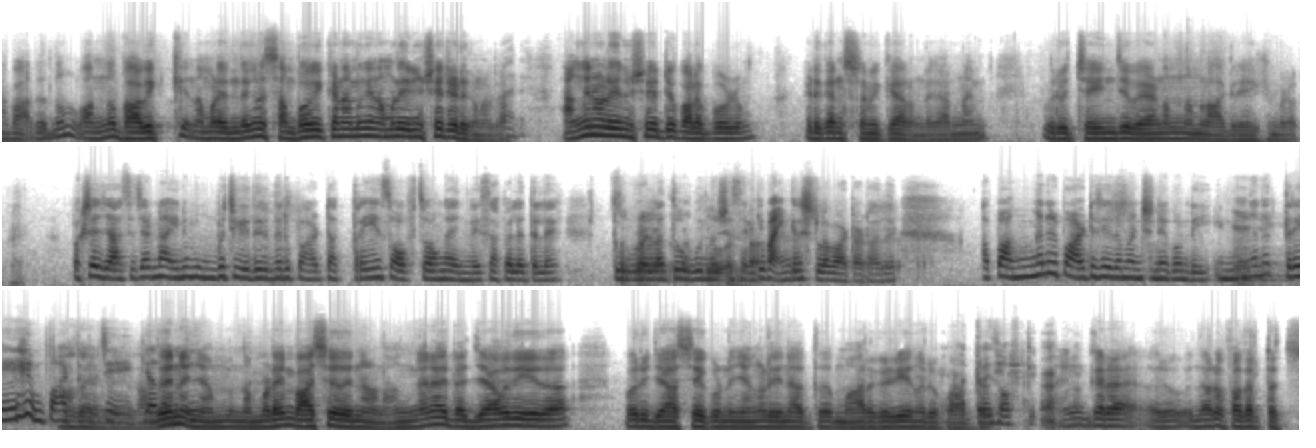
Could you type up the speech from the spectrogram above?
അപ്പോൾ അതൊന്നും വന്ന് ഭവിക്ക് നമ്മൾ എന്തെങ്കിലും സംഭവിക്കണമെങ്കിൽ നമ്മൾ ഇനിഷ്യേറ്റീവ് എടുക്കണമല്ലോ. അങ്ങനെയുള്ള ഇനിഷ്യേറ്റീവ് പലപ്പോഴും എടുക്കാൻ ശ്രമിക്കാറുണ്ട്. കാരണം ഒരു ചേഞ്ച് വേണം നമ്മൾ ആഗ്രഹിക്കുമ്പോഴൊക്കെ. പക്ഷെ ജാസി ചേട്ടൻ അതിന് മുമ്പ് ചെയ്തിരുന്ന ഒരു പാട്ട് അത്രയും സോഫ്റ്റ് സോങ് ആയിരുന്നു സഫലത്തിലെ തൂവെള്ള തൂകുന്ന എനിക്ക് ഭയങ്കര ഇഷ്ടമുള്ള പാട്ടാണ് അത്. അപ്പൊ അങ്ങനെ ഒരു പാട്ട് ചെയ്ത മനുഷ്യനെ കൊണ്ട് ഇങ്ങനെ ഇത്രയും പാട്ടുകൾ അത് തന്നെ ഞമ്മ- നമ്മുടെയും ഭാഷ അത് തന്നെയാണ്. അങ്ങനെ ലജ്ജാവതി ചെയ്ത ഒരു ജാസിയെ കൊണ്ട് ഞങ്ങൾ ഇതിനകത്ത് മാർഗഴി എന്നൊരു പാട്ട് ഭയങ്കര ഒരു എന്താ പറയുക ഫെദർ ടച്ച്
